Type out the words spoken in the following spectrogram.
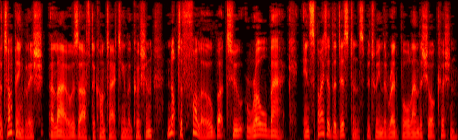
The top English allows, after contacting the cushion, not to follow but to roll back, in spite of the distance between the red ball and the short cushion.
